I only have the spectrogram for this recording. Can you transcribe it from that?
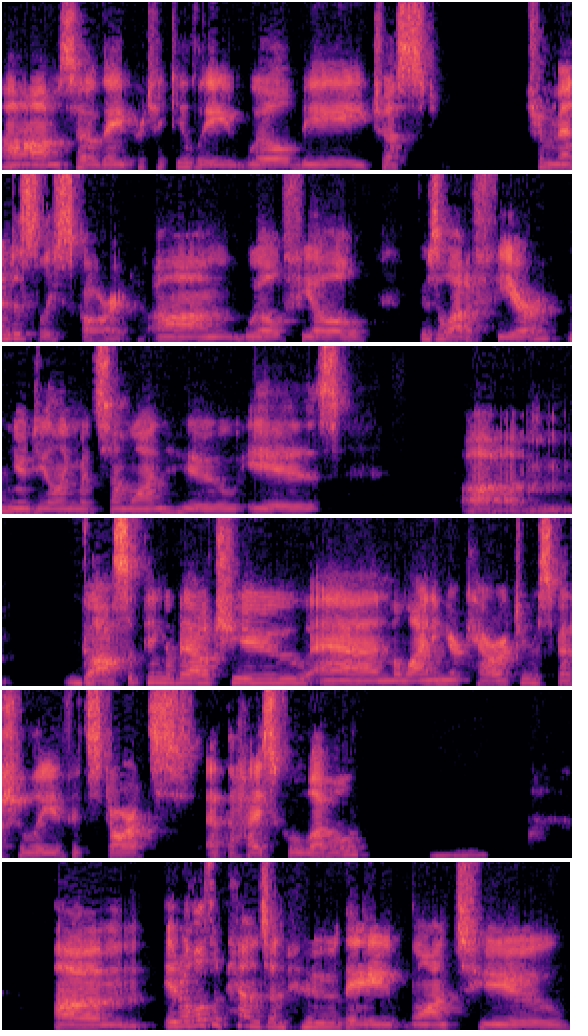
Um, so they particularly will be just tremendously scarred. Um, will feel there's a lot of fear when you're dealing with someone who is um, gossiping about you and maligning your character, especially if it starts at the high school level. Mhm. Um, it all depends on who they want to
